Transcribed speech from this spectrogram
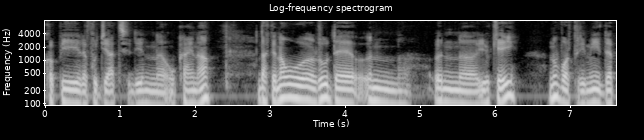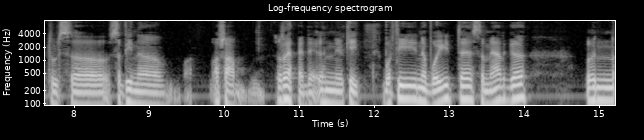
copii refugiați din Ucraina, dacă n-au rude în, în UK, nu vor primi dreptul să, să vină așa repede în UK. Vor fi nevoite să meargă în,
